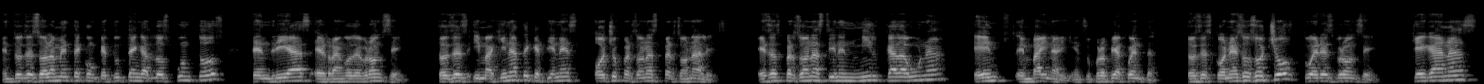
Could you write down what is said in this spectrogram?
Entonces, solamente con que tú tengas los puntos, tendrías el rango de bronce. Entonces, imagínate que tienes 8 personas personales. Esas personas tienen mil cada una en, en Binary, en su propia cuenta. Entonces, con esos 8, tú eres bronce. ¿Qué ganas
